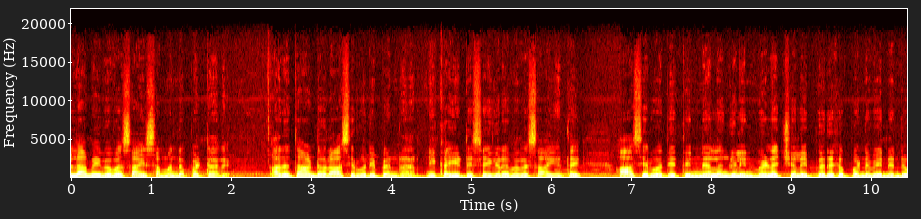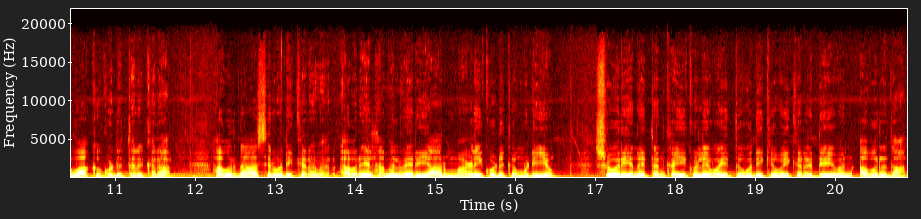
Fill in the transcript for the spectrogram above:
எல்லாமே விவசாயம் சம்மந்தப்பட்டார் அதை தான் ஆண்டவர் ஆசிர்வதிப்பென்றார். நீ கையிட்டு செய்கிற விவசாயத்தை ஆசிர்வதித்து நிலங்களின் விளைச்சலை பெருக பண்ணுவேன் என்று வாக்கு கொடுத்திருக்கிறார். அவர்தான் ஆசிர்வதிக்கிறவர். அவரை இல்லாமல் வேறு யார் மழை கொடுக்க முடியும்? சூரியனை தன் கைக்குள்ளே வைத்து உதிக்க வைக்கிற தேவன் அவர்தான்.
